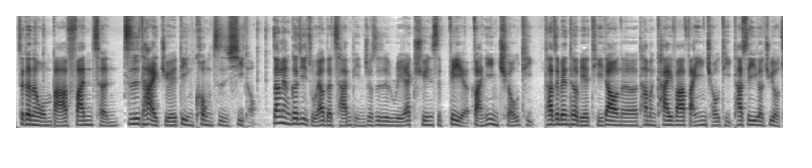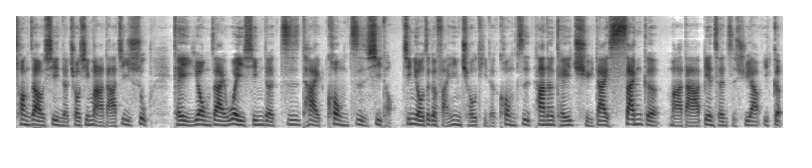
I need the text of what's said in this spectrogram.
这个呢，我们把它翻成姿态决定控制系统。张量科技主要的产品就是 Reaction Sphere 反应球体。他这边特别提到呢，他们开发反应球体，它是一个具有创造性的球形马达技术，可以用在卫星的姿态控制系统。经由这个反应球体的控制，它呢可以取代三个马达，变成只需要一个。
